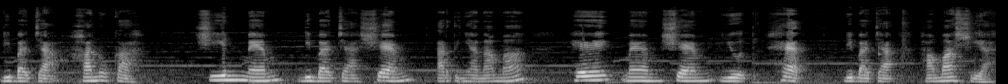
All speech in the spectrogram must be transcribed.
dibaca Hanukah, Shin Mem dibaca Shem artinya nama, He Mem Shem Yud Het dibaca Hamashiach.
